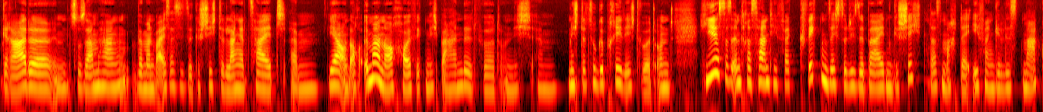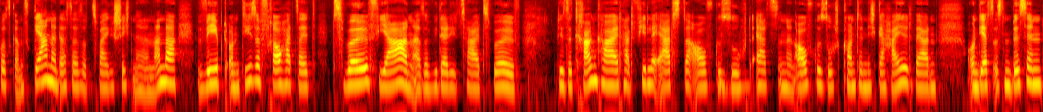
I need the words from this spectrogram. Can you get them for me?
Gerade im Zusammenhang, wenn man weiß, dass diese Geschichte lange Zeit, ähm, ja, und auch immer noch häufig nicht behandelt wird und nicht, ähm, nicht dazu gepredigt wird. Und hier ist es interessant, hier verquicken sich so diese beiden Geschichten. Das macht der Evangelist Markus ganz gerne, dass er so zwei Geschichten ineinander webt. Und diese Frau hat seit zwölf Jahren, also wieder die Zahl zwölf, diese Krankheit hat viele Ärzte aufgesucht, Ärztinnen aufgesucht, konnte nicht geheilt werden. Und jetzt ist ein bisschen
